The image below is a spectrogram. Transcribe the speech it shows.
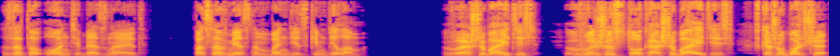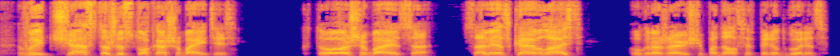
«Зато он тебя знает. По совместным бандитским делам». «Вы ошибаетесь. Вы жестоко ошибаетесь. Скажу больше, вы часто жестоко ошибаетесь». «Кто ошибается? Советская власть Угрожающе подался вперед Горец.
